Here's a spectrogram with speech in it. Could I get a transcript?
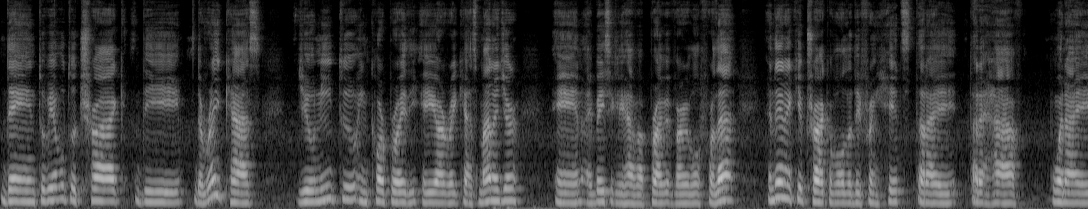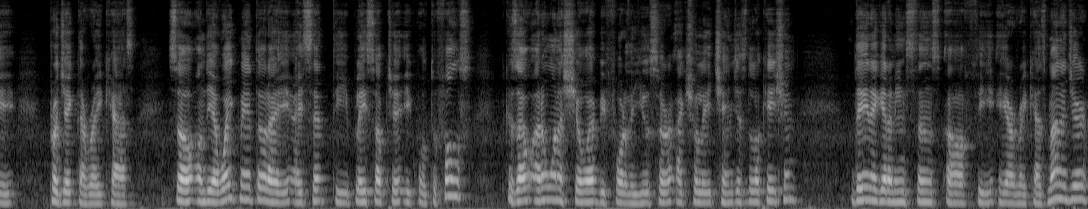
then to be able to track the, the raycast, you need to incorporate the AR raycast manager. And I basically have a private variable for that. And then I keep track of all the different hits that I, that I have when I project the raycast. So on the awake method, I, I set the place object equal to false because I, I don't want to show it before the user actually changes the location. Then I get an instance of the AR Raycast Manager.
